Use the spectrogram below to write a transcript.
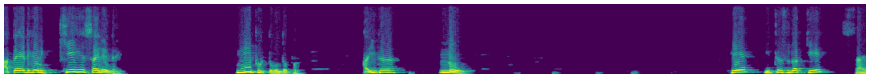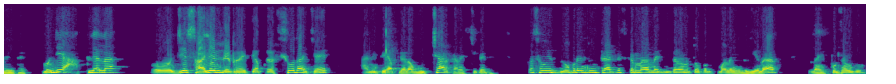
आता या ठिकाणी के हे सायलेंट आहे. नी फक्त म्हणतो आपण. इथं नो. हे इथं सुद्धा के सायलेंट आहे. म्हणजे आपल्याला जे सायलेंट लेटर आहे ते आपल्याला शोधायचे आहेत आणि ते आपल्याला उच्चार करायचे काय कसं होईल? जोपर्यंत तुम्ही प्रॅक्टिस करणार नाही मित्रांनो तोपर्यंत तुम्हाला घेणार येणार नाही. पुढे सांगतो.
